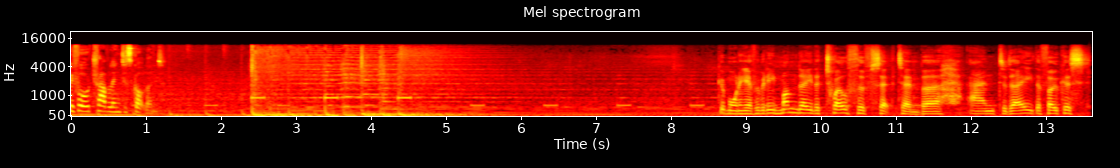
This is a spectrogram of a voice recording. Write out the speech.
before travelling to Scotland. Good morning, everybody. Monday, the 12th of September, and today the focus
